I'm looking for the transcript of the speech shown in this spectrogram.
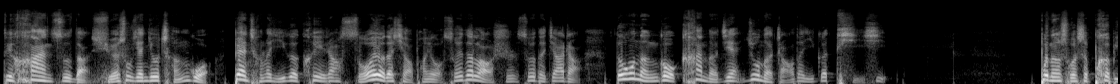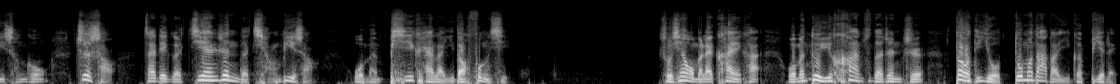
对汉字的学术研究成果，变成了一个可以让所有的小朋友、所有的老师、所有的家长都能够看得见、用得着的一个体系。不能说是破壁成功，至少在这个坚韧的墙壁上，我们劈开了一道缝隙。首先，我们来看一看我们对于汉字的认知到底有多么大的一个壁垒。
